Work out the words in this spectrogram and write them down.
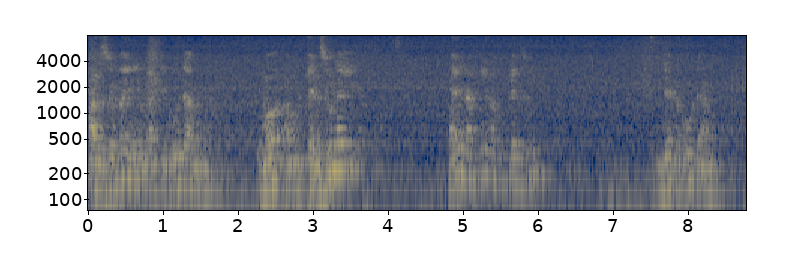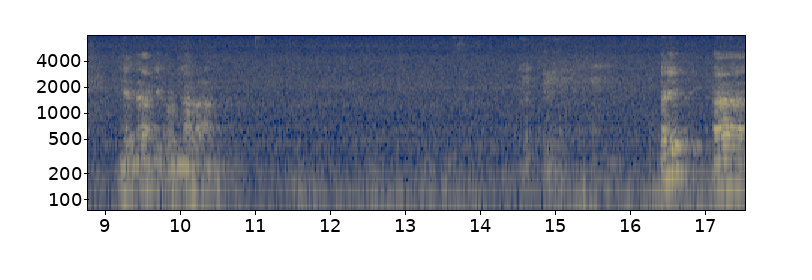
Kanzu ini berarti gudang. Mau Kenzu lagi Kenzu Dia ada gudang Dia ada di perbendaraan Jadi uh,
